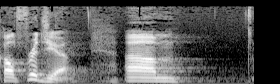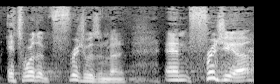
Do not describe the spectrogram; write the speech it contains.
called Phrygia. Um, it's where the fridge was invented. And Phrygia,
